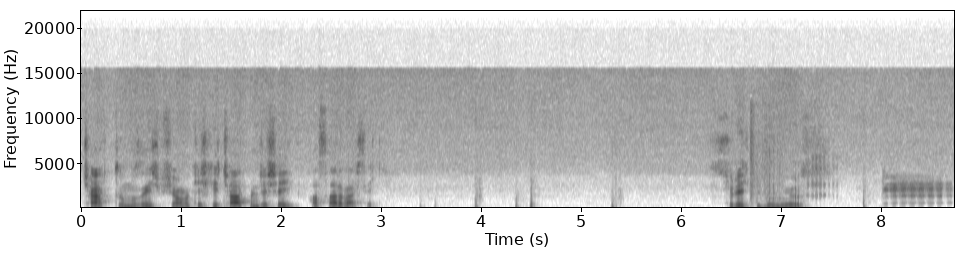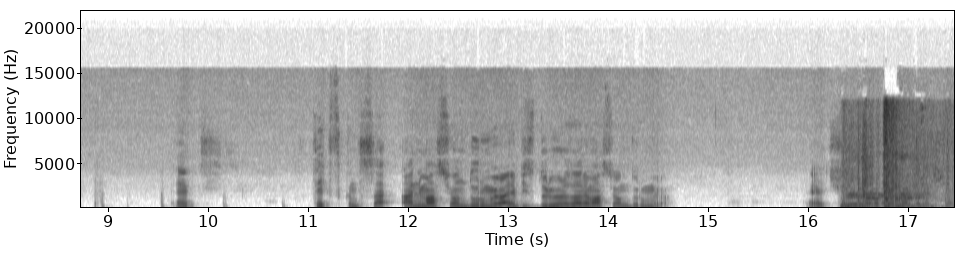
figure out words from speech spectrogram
Çarptığımızda hiçbir şey olmuyor. Keşke çarpınca şey hasar versek. Sürekli dönüyoruz. Evet. Tek sıkıntısı animasyon durmuyor. Yani biz duruyoruz animasyon durmuyor. Evet şuna bakalım arkadaşlar.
